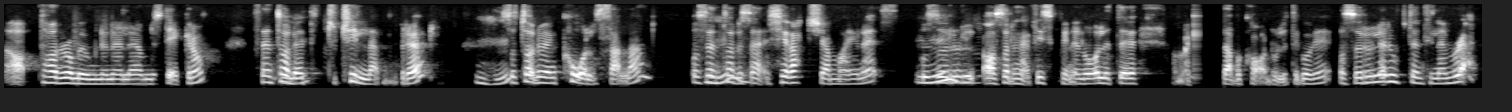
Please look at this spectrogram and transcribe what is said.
ja, tar du dem i ugnen eller om du steker dem. Sen tar du Mm. ett tortillabröd. Mhm. Så tar du en kålsallad. Och sen tar Mm. du så här sriracha-majonnäs. Och så, Mm. rull, ja, så den här fiskpinnen då, och lite ja, avokado och lite goda. Och så rullar du ihop den till en wrap.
